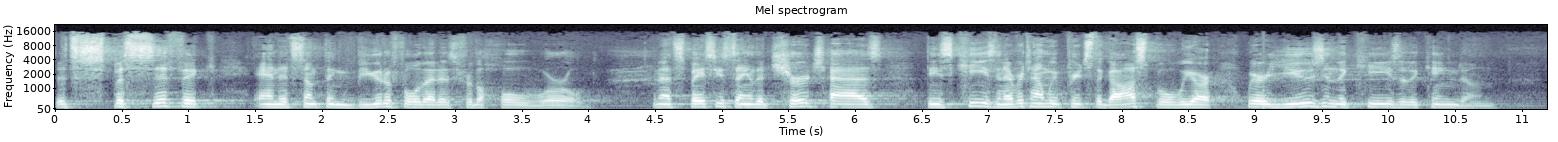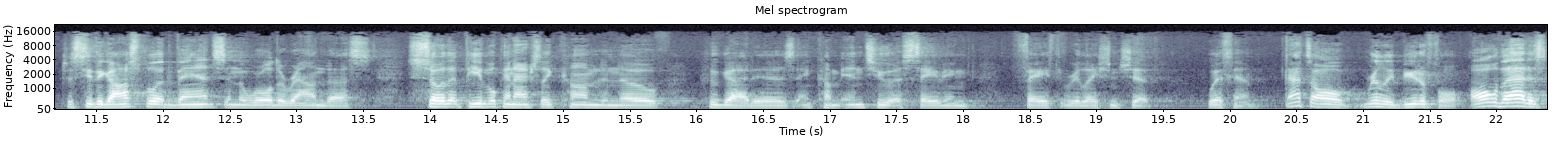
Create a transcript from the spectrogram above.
It's specific, and it's something beautiful that is for the whole world. And that's basically saying the church has these keys, and every time we preach the gospel, we are, we are using the keys of the kingdom to see the gospel advance in the world around us so that people can actually come to know who God is and come into a saving faith relationship with Him. That's all really beautiful. All that is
